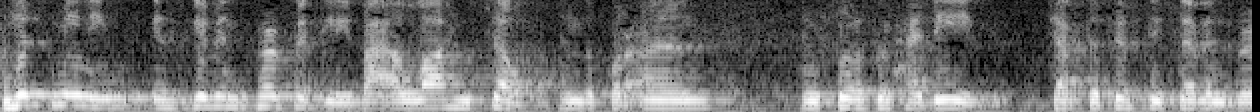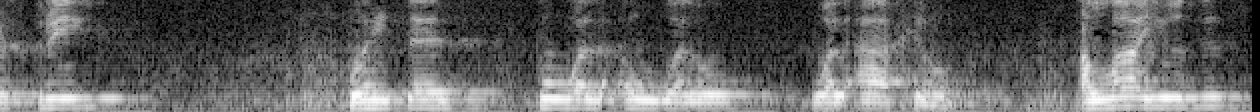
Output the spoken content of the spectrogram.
This meaning is given perfectly by Allah Himself in the Quran, in Surah Al-Hadid, chapter 57, verse 3, where He says, هو الأول والآخر. Allah uses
